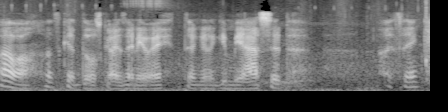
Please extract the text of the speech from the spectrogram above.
Oh well, let's get those guys anyway. They're gonna give me acid, I think.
